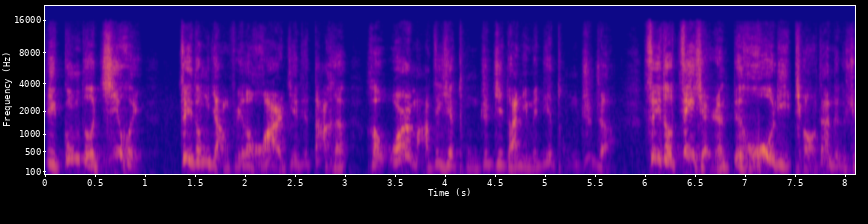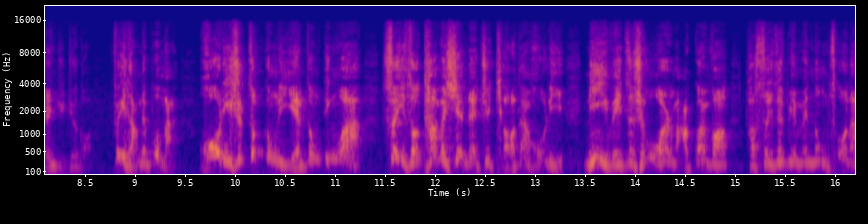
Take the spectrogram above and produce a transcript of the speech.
的工作机会，最终养肥了华尔街的大亨和沃尔玛这些统治集团里面的统治者。所以说，这些人对霍利挑战这个选举结果非常的不满。霍利是中共的眼中钉啊，所以说他们现在去挑战霍利，你以为这是沃尔玛官方他随随便便弄错的？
